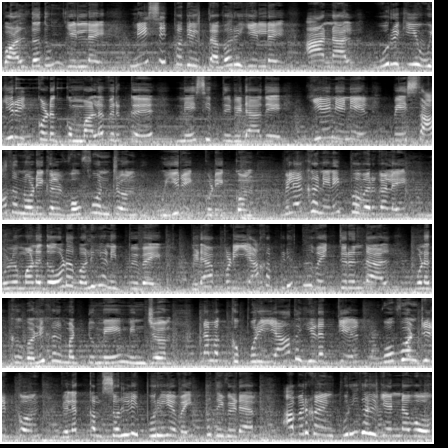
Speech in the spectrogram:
வாழ்ந்ததும் இல்லை. நேசிப்பதில் தவறு இல்லை. ஆனால் உருகி உயிரை கொடுக்கும் அளவிற்கு நேசித்து விடாது. ஏனெனில் பேசாத நொடிகள் ஒவ்வொன்றும் உயிரை குடிக்கும். விலக நினைப்பவர்களை முழு மனதோடு வழி அனுப்பிவை விடாப்பிடியாக பிடித்து வைத்திருந்தால் உனக்கு வழிகள் மட்டுமே மிஞ்சும். நமக்கு புரியாத இடத்தில் ஒவ்வொன்றிற்கும் விளக்கம் சொல்லி புரிய வைப்பதை விட அவர்களின் புரிதல் என்னவோ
